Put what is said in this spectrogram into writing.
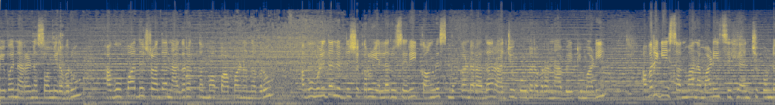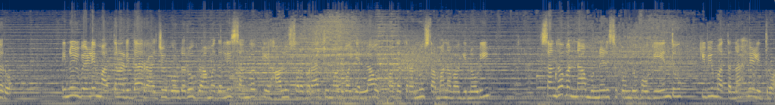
ಬಿವೈ ನಾರಾಯಣಸ್ವಾಮಿರವರು ಹಾಗೂ ಉಪಾಧ್ಯಕ್ಷರಾದ ನಾಗರತ್ನಮ್ಮ ಪಾಪಣ್ಣನವರು ಹಾಗೂ ಉಳಿದ ನಿರ್ದೇಶಕರು ಎಲ್ಲರೂ ಸೇರಿ ಕಾಂಗ್ರೆಸ್ ಮುಖಂಡರಾದ ರಾಜೀವ್ ಗೌಡರವರನ್ನ ಭೇಟಿ ಮಾಡಿ ಅವರಿಗೆ ಸನ್ಮಾನ ಮಾಡಿ ಸಿಹಿ ಹಂಚಿಕೊಂಡರು. ಇನ್ನು ಈ ವೇಳೆ ಮಾತನಾಡಿದ ರಾಜೀವ್ ಗೌಡರು ಗ್ರಾಮದಲ್ಲಿ ಸಂಘಕ್ಕೆ ಹಾಲು ಸರಬರಾಜು ಮಾಡುವ ಎಲ್ಲ ಉತ್ಪಾದಕರನ್ನು ಸಮಾನವಾಗಿ ನೋಡಿ ಸಂಘವನ್ನ ಮುನ್ನಡೆಸಿಕೊಂಡು ಹೋಗಿ ಎಂದು ಕಿವಿಮಾತನ್ನ ಹೇಳಿದ್ರು.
